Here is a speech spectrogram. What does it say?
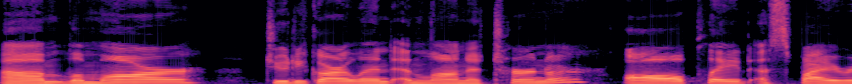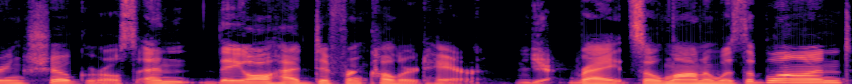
Um, Lamarr, Judy Garland, and Lana Turner all played aspiring showgirls, and they all had different colored hair. Yeah. Right. So Lana was the blonde,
